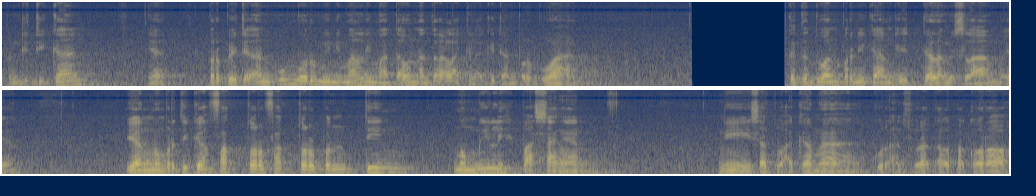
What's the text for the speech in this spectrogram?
pendidikan ya. Perbedaan umur minimal 5 tahun antara laki-laki dan perempuan. Ketentuan pernikahan dalam Islam ya, yang nomor tiga, faktor-faktor penting memilih pasangan. Ini satu agama, Quran surat Al-Baqarah.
